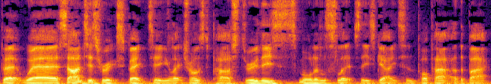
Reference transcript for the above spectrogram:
but where scientists were expecting electrons to pass through these small little slits these gates and pop out at the back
